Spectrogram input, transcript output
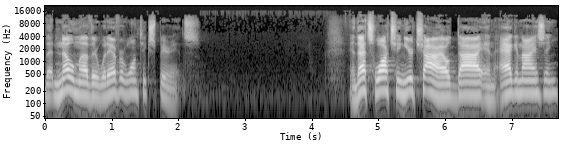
that no mother would ever want to experience. And that's watching your child die an agonizing,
